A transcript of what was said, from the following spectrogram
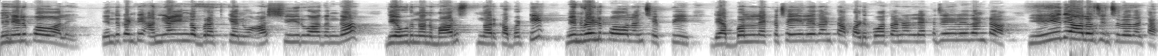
నేను వెళ్ళిపోవాలి. ఎందుకంటే అన్యాయంగా బ్రతికాను. ఆశీర్వాదంగా దేవుడు నన్ను మారుస్తున్నారు కాబట్టి నేను వెళ్ళిపోవాలని చెప్పి దెబ్బలు లెక్క చేయలేదంట పడిపోతానని లెక్క చేయలేదంట ఏది ఆలోచించలేదంట.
